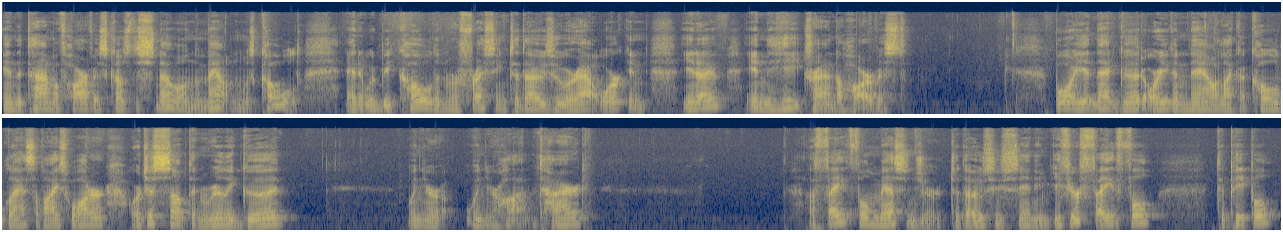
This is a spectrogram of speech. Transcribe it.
in the time of harvest because the snow on the mountain was cold and it would be cold and refreshing to those who were out working, you know, in the heat trying to harvest. Boy, isn't that good? Or even now, like a cold glass of ice water, or just something really good when you're when you're hot and tired. A faithful messenger to those who sent him. If you're faithful to people,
